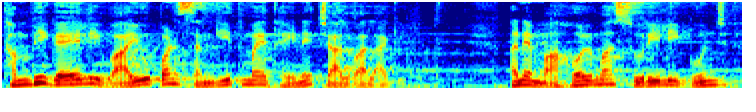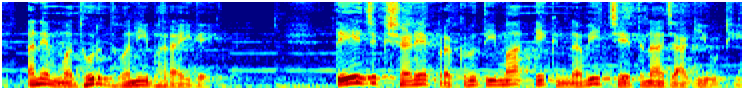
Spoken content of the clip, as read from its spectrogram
થંભી ગયેલી વાયુ પણ સંગીતમય થઈને ચાલવા લાગી. અને માહોલમાં સુરીલી ગુંજ અને મધુર ધ્વનિ ભરાઈ ગઈ. તે જ ક્ષણે પ્રકૃતિમાં એક નવી ચેતના જાગી ઉઠી.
